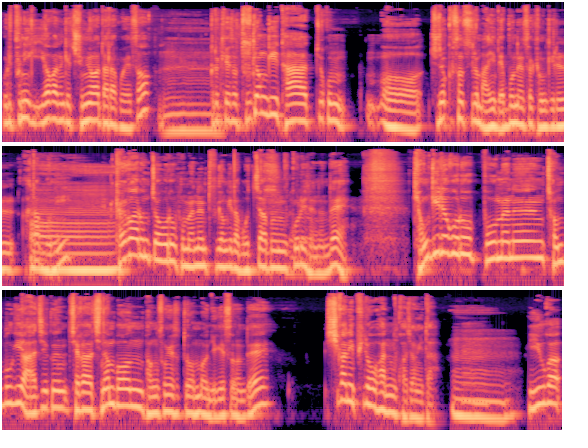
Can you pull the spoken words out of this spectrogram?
우리 분위기 이어가는 게 중요하다라고 해서 음. 그렇게 해서 두 경기 다 조금 어 주전급 선수를 많이 내보내서 경기를 하다 보니 어... 결과론적으로 보면은 두 경기 다 못 잡은 꼴이 됐는데 경기력으로 보면은 전북이 아직은 제가 지난번 방송에서 또 한번 얘기했었는데 시간이 필요한 과정이다. 음. 이유가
